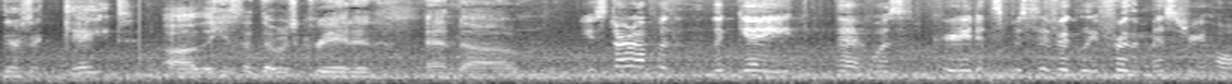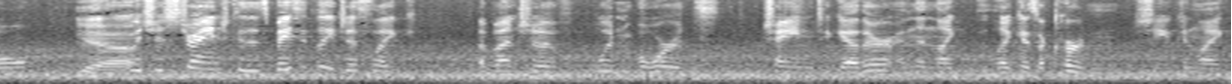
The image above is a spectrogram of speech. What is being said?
there's a gate uh, that he said that was created, and um, You start off with the gate that was created specifically for the mystery Hall. yeah, which is strange because it's basically just like a bunch of wooden boards chained together and then like like as a curtain, so you can like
